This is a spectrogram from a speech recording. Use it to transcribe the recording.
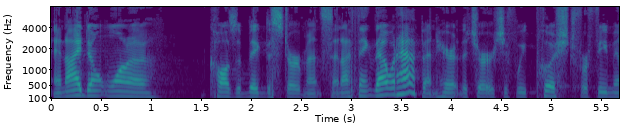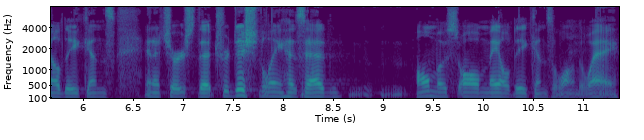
And I don't want to cause a big disturbance. And I think that would happen here at the church if we pushed for female deacons in a church that traditionally has had almost all male deacons along the way.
